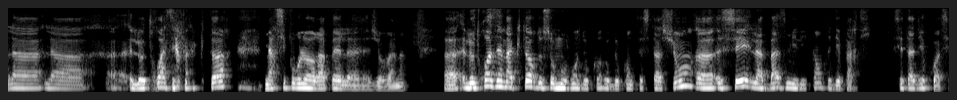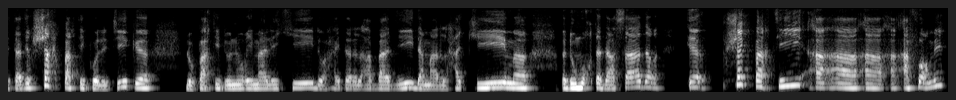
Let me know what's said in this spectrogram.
la, la, le troisième acteur, merci pour le rappel, Giovanna. Euh, le troisième acteur de ce mouvement de, contestation, euh, c'est la base militante des partis. C'est-à-dire quoi? C'est-à-dire chaque parti politique, euh, le parti de Nouri Maliki, de Haïdar al-Abadi, d'Amar al-Hakim, de Murtada Sadr, chaque parti a, formé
